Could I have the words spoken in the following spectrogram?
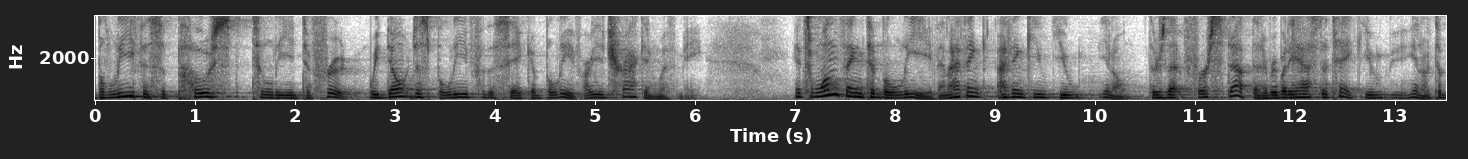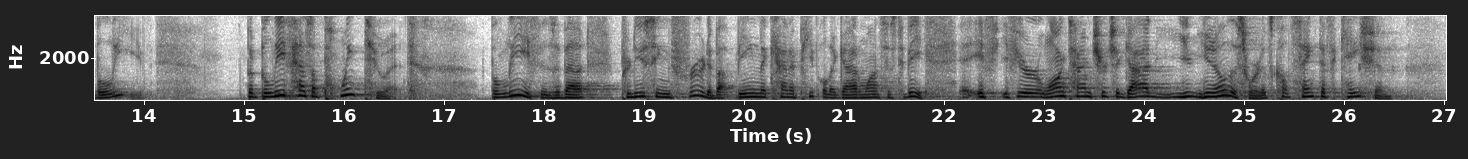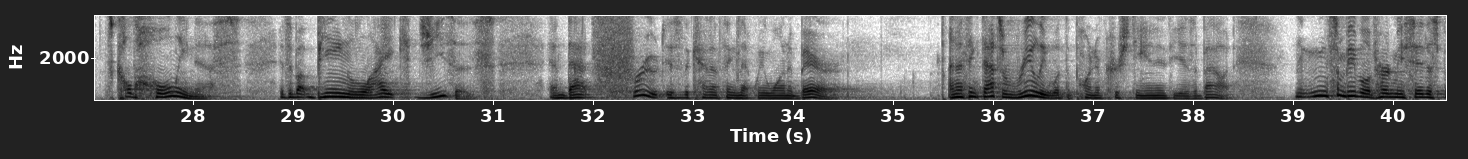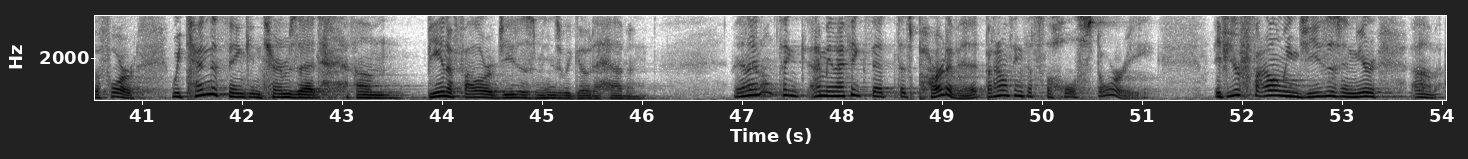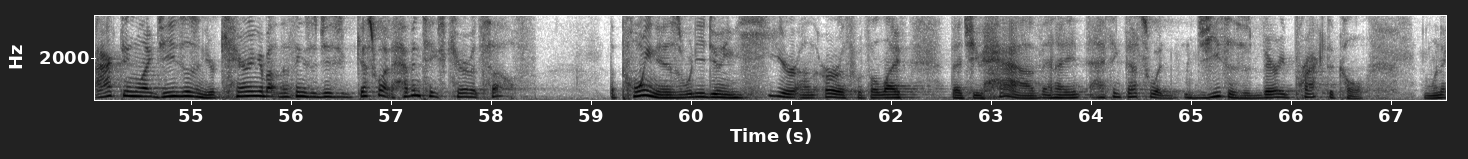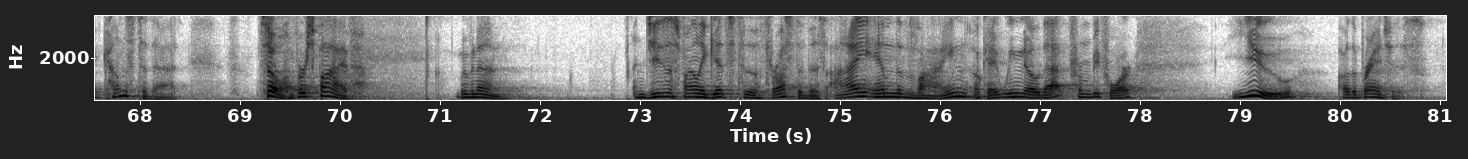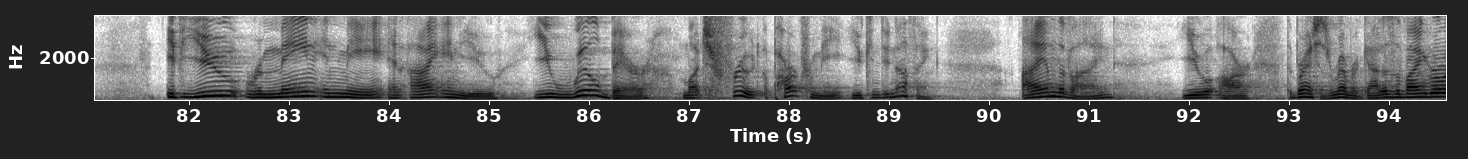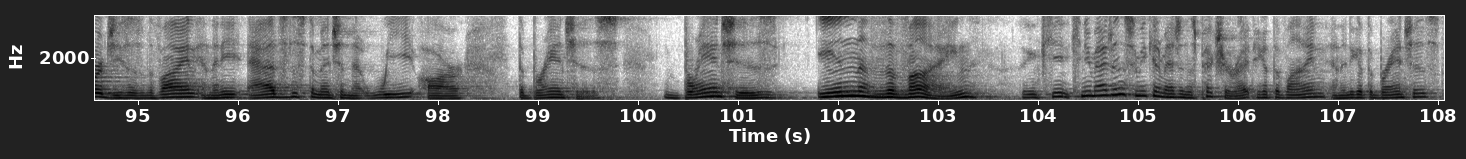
Belief is supposed to lead to fruit. We don't just believe for the sake of belief. Are you tracking with me? It's one thing to believe, and I think I think you you you know there's that first step that everybody has to take. You you know to believe, but belief has a point to it. Belief is about producing fruit, about being the kind of people that God wants us to be. If, if you're a longtime Church of God, you, you know this word. It's called sanctification, it's called holiness. It's about being like Jesus. And that fruit is the kind of thing that we want to bear. And I think that's really what the point of Christianity is about. Some people have heard me say this before. We tend to think in terms that um, being a follower of Jesus means we go to heaven. And I don't think, I mean, I think that that's part of it, but I don't think that's the whole story. If you're following Jesus and you're um, acting like Jesus and you're caring about the things of Jesus, guess what? Heaven takes care of itself. The point is, what are you doing here on earth with the life that you have? And I, I think that's what Jesus is very practical when it comes to that. So, verse 5, moving on. And Jesus finally gets to the thrust of this. I am the vine. Okay, we know that from before. You are the branches. If you remain in me and I in you, you will bear much fruit. Apart from me, you can do nothing. I am the vine, you are the branches. Remember, God is the vine grower, Jesus is the vine, and then he adds this dimension that we are the branches. Branches in the vine. Can you, can you imagine this? I mean, you can imagine this picture, right? You got the vine, and then you get the branches.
